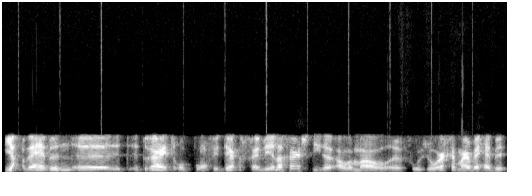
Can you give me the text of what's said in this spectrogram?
Ja, we hebben, uh, het, het, draait op ongeveer 30 vrijwilligers die er allemaal uh, voor zorgen. Maar we hebben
